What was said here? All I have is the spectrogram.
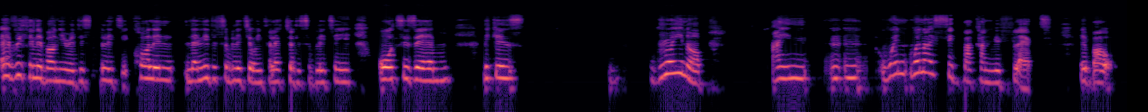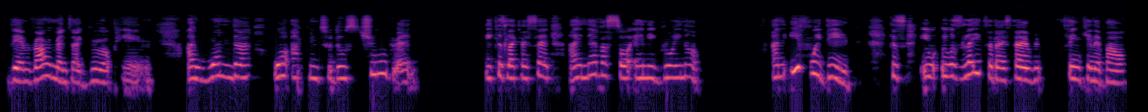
everything about neurodisability, calling learning disability or intellectual disability, autism, because growing up, I when when I sit back and reflect about the environment I grew up in, I wonder what happened to those children. Because, like I said, I never saw any growing up. And if we did, because it, it was later that I started thinking about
